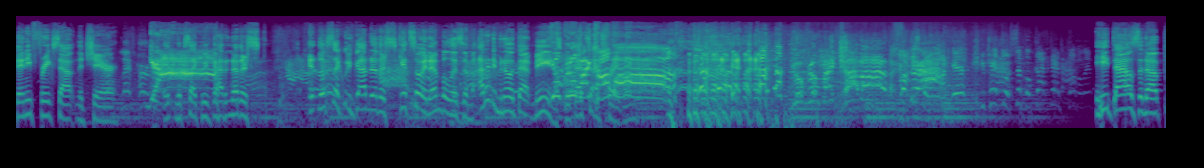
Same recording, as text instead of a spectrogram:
then he freaks out in the chair. It looks like we've got another. It looks like we've got another schizoid embolism. I don't even know what that means. You blew my cover! You blew my cover! he dials it up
